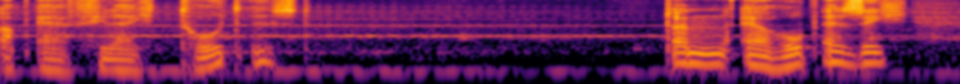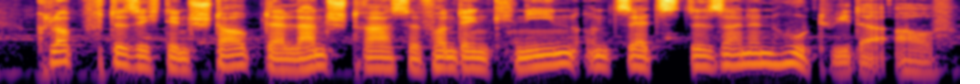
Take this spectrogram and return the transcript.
ob er vielleicht tot ist? Dann erhob er sich, klopfte sich den Staub der Landstraße von den Knien und setzte seinen Hut wieder auf.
